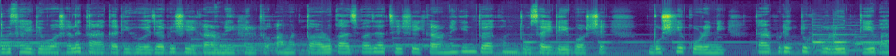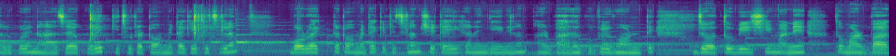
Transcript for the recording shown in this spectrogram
দুই সাইডে বসালে তাড়াতাড়ি হয়ে যাবে, সেই কারণেই কিন্তু। আমার তো আরও কাজ বাজ আছে, সেই কারণে কিন্তু এখন দু সাইডেই বসে, বসিয়ে করে নিই। তারপরে একটু হলুদ দিয়ে ভালো করে নাড়াচাড়া করে কিছুটা টমেটো কেটেছিলাম। বড় একটা টমেটো কেটেছিলাম, সেটাই এখানে দিয়ে দিলাম। আর বাঁধাকপির ঘন্টে যত বেশি মানে তোমার বা,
